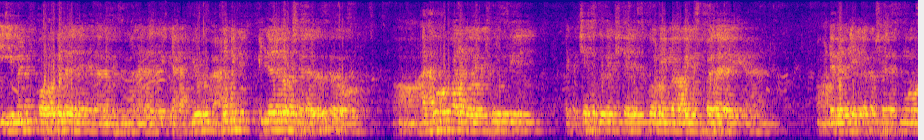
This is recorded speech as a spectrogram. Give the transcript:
ఈ ఈవెంట్ పాపులర్ థ్యాంక్ యూ అంటే పిల్లలు వచ్చారు సో ఐ హోప్ వాళ్ళు చూసి చెస్ గురించి తెలుసుకొని బాగా ఇన్స్పైర్ అయ్యి they will take up chess more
